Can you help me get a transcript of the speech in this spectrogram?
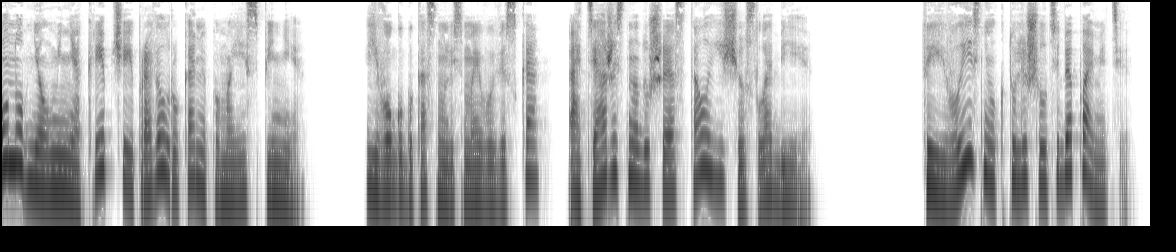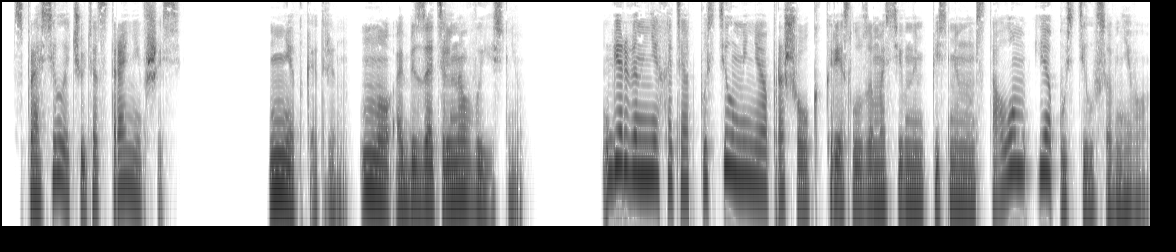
Он обнял меня крепче и провел руками по моей спине. Его губы коснулись моего виска, а тяжесть на душе стала еще слабее. «Ты выяснил, кто лишил тебя памяти?» — спросила, чуть отстранившись. «Нет, Кэтрин, но обязательно выясню». Гервин нехотя отпустил меня, прошел к креслу за массивным письменным столом и опустился в него.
